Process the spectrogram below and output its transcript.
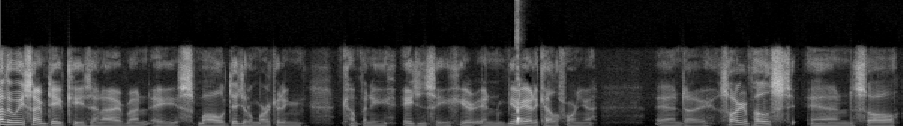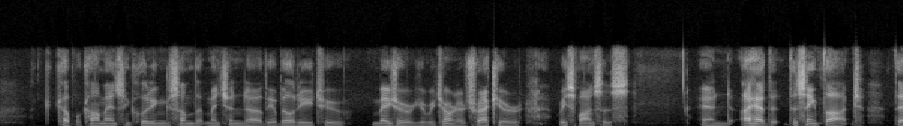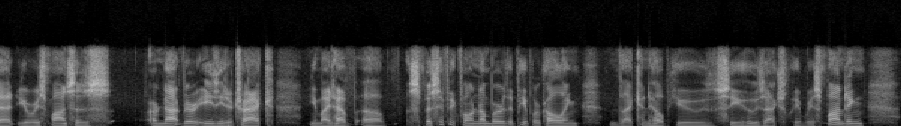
Hi, Luis. I'm Dave Keys, and I run a small digital marketing company agency here in Murrieta, California. And I saw your post and saw a couple comments, including some that mentioned uh, the ability to measure your return or track your responses. And I had the, the same thought that your responses are not very easy to track. You might have a specific phone number that people are calling that can help you see who's actually responding.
